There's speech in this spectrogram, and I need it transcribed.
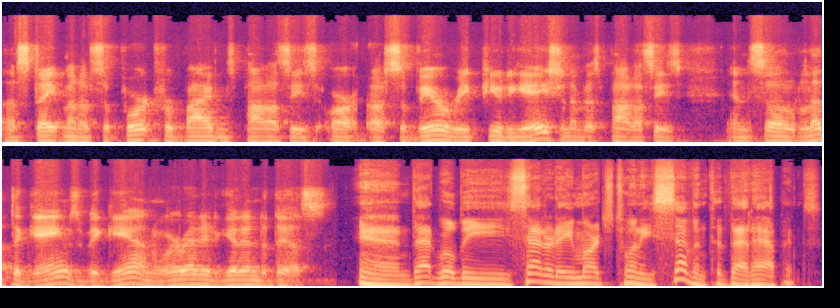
a statement of support for Biden's policies or a severe repudiation of his policies. And so let the games begin. We're ready to get into this. And that will be Saturday, March 27th, if that happens.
